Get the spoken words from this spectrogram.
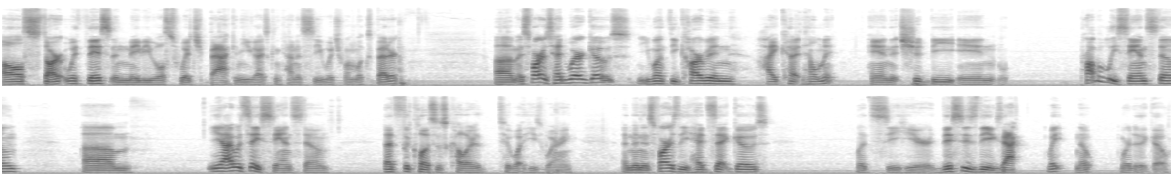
I'll start with this, and maybe we'll switch back, and you guys can kind of see which one looks better. Um, as far as headwear goes, you want the carbon high-cut helmet, and it should be in probably sandstone. Um, yeah, I would say sandstone. That's the closest color to what he's wearing. And then as far as the headset goes, let's see here. This is the exact... Wait, nope. Where did it go?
